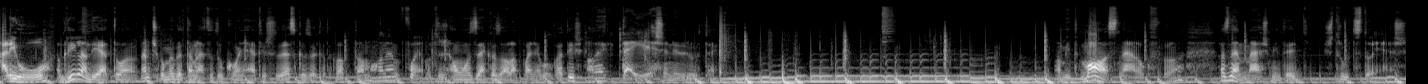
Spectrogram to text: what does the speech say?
Hálihó! A Grillandiától nem csak a mögöttem látható konyhát és az eszközöket kaptam, hanem folyamatosan hozzák az alapanyagokat is, amelyek teljesen őrültek. Amit ma használok föl, az nem más, mint egy struc tojás.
